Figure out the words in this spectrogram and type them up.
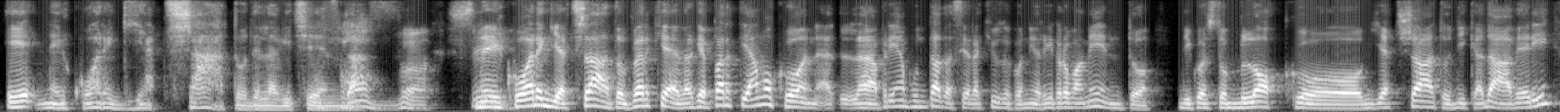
e nel cuore ghiacciato della vicenda. Nel sì. cuore ghiacciato, perché? Perché partiamo con la prima puntata si era chiusa con il ritrovamento di questo blocco ghiacciato di cadaveri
